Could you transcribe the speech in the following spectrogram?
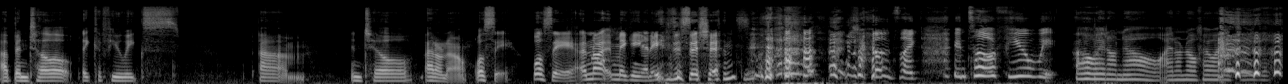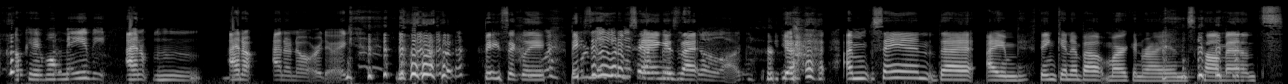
up until like a few weeks. Um, until I don't know. We'll see. We'll see. I'm not making any decisions. Charlotte's like, until a few weeks. Oh, I don't know. I don't know if I want to do. Okay, well, maybe. I don't. Mm, I don't. I don't know what we're doing. basically, We're basically, making what I'm saying is that we go along. yeah, I'm saying that I'm thinking about Mark and Rian's comments,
